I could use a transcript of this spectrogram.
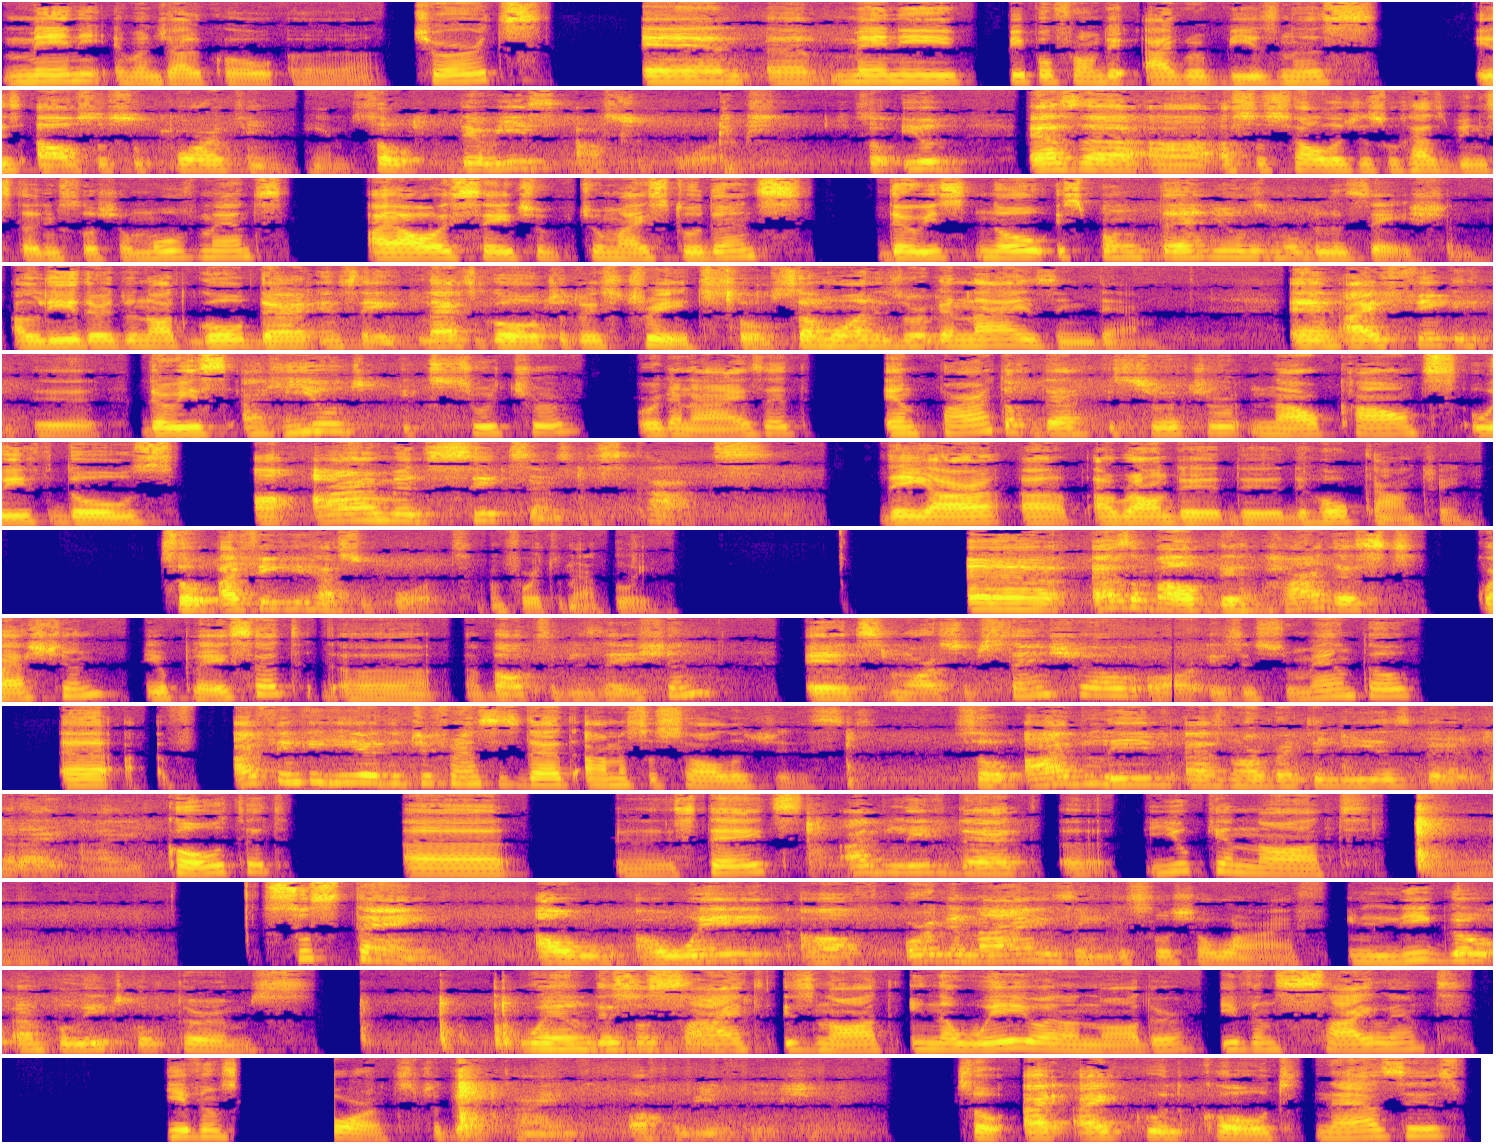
many evangelical uh, churches and uh, many people from the agribusiness is also supporting him. So there is a support. So you, as a, a, a sociologist who has been studying social movements, I always say to, to my students, there is no spontaneous mobilization. A leader do not go there and say, let's go to the street. So someone is organizing them. And I think uh, there is a huge structure organized, and part of that structure now counts with those uh, armed citizens, the Scouts. They are uh, around the, the, the whole country. So I think he has support, unfortunately. Uh, as about the hardest question you placed uh, about civilization, it's more substantial or is instrumental. Uh, I think here the difference is that I'm a sociologist. So I believe, as Norbert Elias, that, that I, I quoted, uh, uh, states, I believe that uh, you cannot sustain a, a way of organizing the social life in legal and political terms when the society is not, in a way or another, even silent, giving support to that kind of orientation. So I, I could quote Nazis,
